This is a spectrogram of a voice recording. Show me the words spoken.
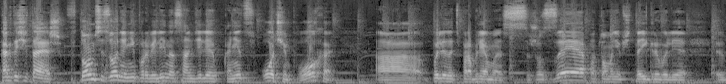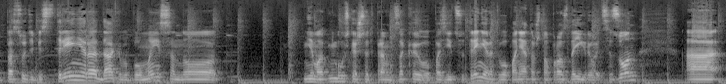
Как ты считаешь, в том сезоне они провели, на самом деле, конец очень плохо. А, были эти проблемы с Жозе, потом они вообще доигрывали, э, по сути, без тренера, да, как бы был Мейсон, но не, могу, не могу сказать, что это прям закрыло позицию тренера, это было понятно, что он просто доигрывает сезон. А,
